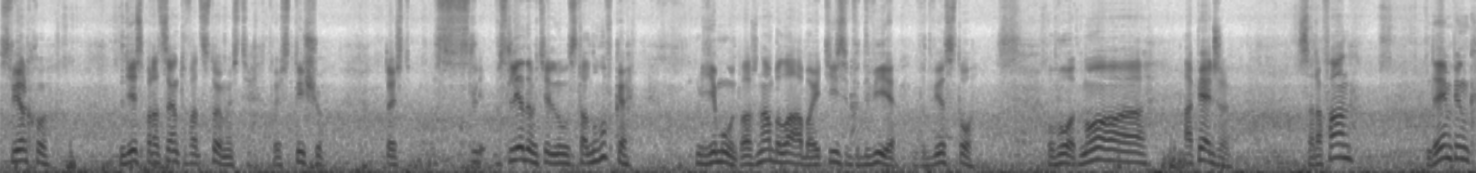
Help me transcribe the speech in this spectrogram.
сверху 10% от стоимости, то есть 1000. То есть, следовательно, установка ему должна была обойтись в 2, в 200. Вот, но, опять же, сарафан, демпинг.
